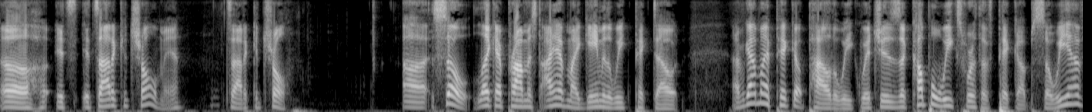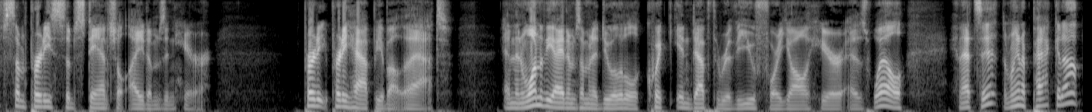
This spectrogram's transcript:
oh, it's it's out of control, man. It's out of control. Uh, so like I promised, I have my game of the week picked out. I've got my pickup pile of the week, which is a couple weeks worth of pickups. So we have some pretty substantial items in here. Pretty pretty happy about that. And then one of the items I'm going to do a little quick in-depth review for y'all here as well. And that's it. Then we're going to pack it up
